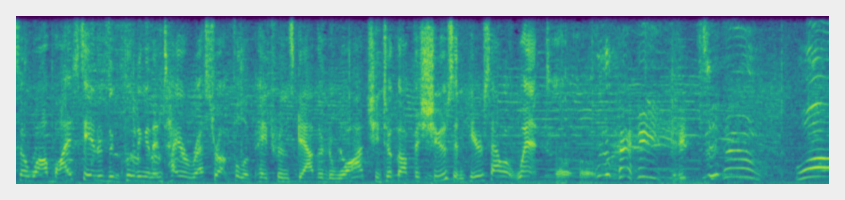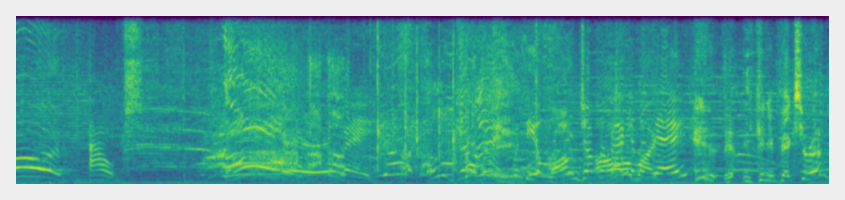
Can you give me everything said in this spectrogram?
so while bystanders, including an entire restaurant full of patrons, gathered to watch, he took off his shoes, and here's how it went. Three, two, one. Ouch. Oh! Wait. Wait, Was he a long jumper back oh in the day? Can you picture him?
